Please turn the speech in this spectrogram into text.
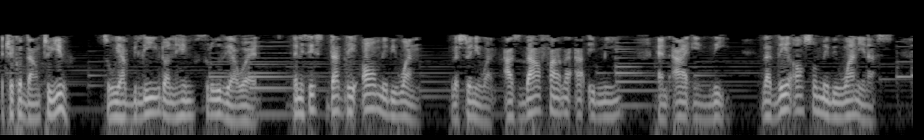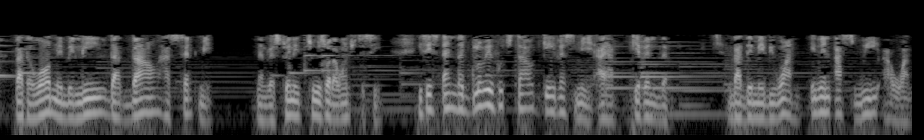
It trickled down to you. So we have believed on him through their word. Then he says, that they all may be one. Verse 21. As thou, Father, art in me, and I in thee, that they also may be one in us, that the world may believe that thou hast sent me. Then verse 22 is what I want you to see. He says, And the glory which thou gavest me, I have given them, that they may be one, even as we are one.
